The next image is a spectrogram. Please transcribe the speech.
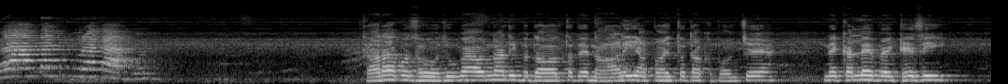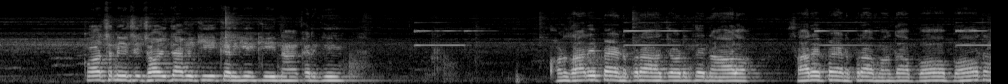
ਰਾਤ ਤੱਕ ਪੂਰਾ ਕਰ ਦਿਓ ਸਾਰਾ ਕੁਝ ਹੋ ਜਾਊਗਾ। ਉਹਨਾਂ ਦੀ ਬਦੌਲਤ ਦੇ ਨਾਲ ਹੀ ਆਪਾਂ ਇੱਥੋਂ ਤੱਕ ਪਹੁੰਚੇ ਆ ਨੇ ਇਕੱਲੇ ਬੈਠੇ ਸੀ। ਕੁਛ ਨਹੀਂ ਸੀ ਸੋਚਦਾ ਵੀ ਕੀ ਕਰੀਏ, ਕੀ ਨਾ ਕਰੀਏ। ਹੁਣ ਸਾਰੇ ਭੈਣ ਭਰਾ ਜੁੜਨ ਦੇ ਨਾਲ ਸਾਰੇ ਭੈਣ ਭਰਾਵਾਂ ਦਾ ਬਹੁਤ ਬਹੁਤ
